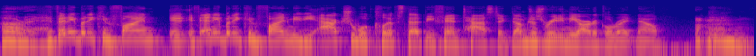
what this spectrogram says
All right, if anybody can find, if anybody can find me the actual clips, that'd be fantastic. I'm just reading the article right now.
